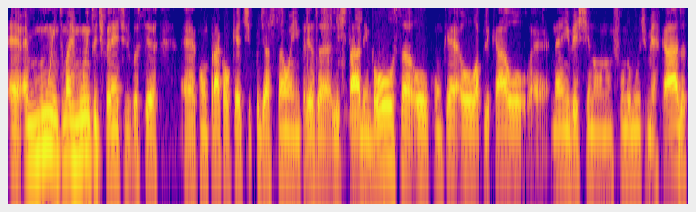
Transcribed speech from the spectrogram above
é, é, muito, mas muito diferente de você é, comprar qualquer tipo de ação em empresa listada em bolsa ou, qualquer, ou aplicar ou é, né, investir num, num fundo multimercado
